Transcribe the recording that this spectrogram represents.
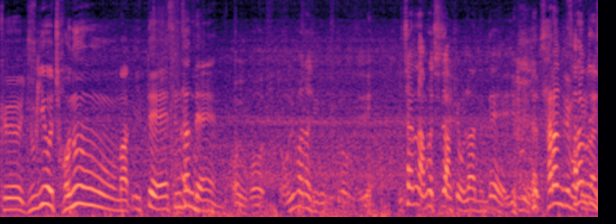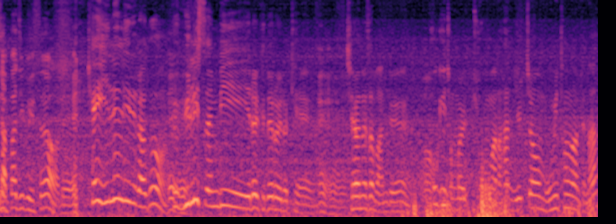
그 6.25 전후 막 이때 생산된 어유 뭐 얼마나 지금 부끄러운지 이 차는 아무렇지도 않게 올라왔는데 여기 사람들이 못 사람들이 자빠지고 있어요. 네. K111이라고 예, 그 예. 윌리스 MB를 그대로 이렇게 예, 예. 재현해서 만든 어. 폭이 정말 조그마한 한 1.5m나 되나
